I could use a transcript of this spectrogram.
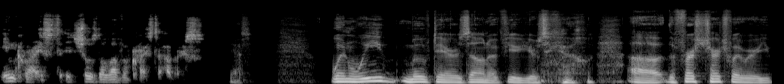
in Christ, it shows the love of Christ to others. Yes. When we moved to Arizona a few years ago, uh, the first church we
